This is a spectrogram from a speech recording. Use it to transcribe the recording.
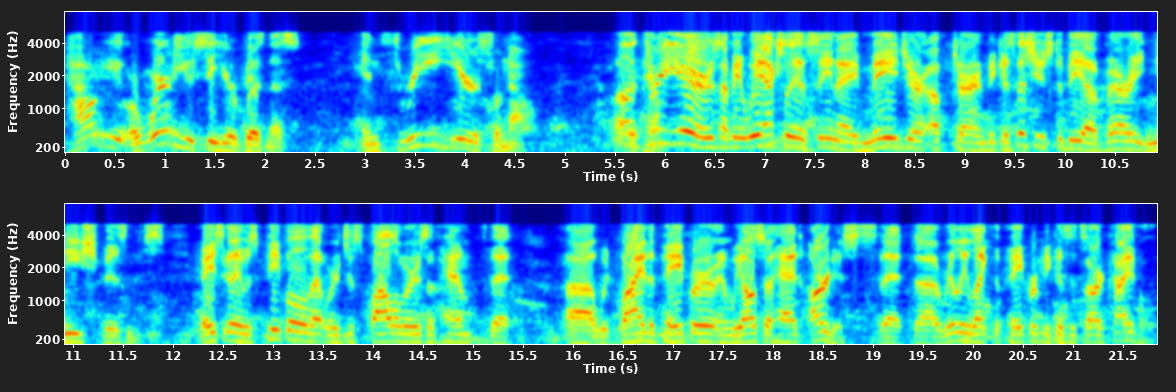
how do you, or where do you see your business in three years from now? Well, in three years, I mean, we actually have seen a major upturn because this used to be a very niche business. Basically, it was people that were just followers of hemp that uh, would buy the paper, and we also had artists that uh, really liked the paper because it's archival.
